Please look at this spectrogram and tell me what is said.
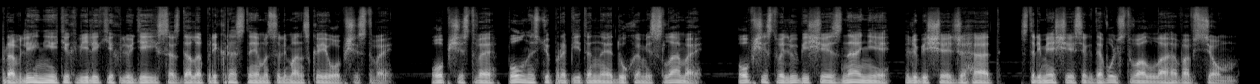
Правление этих великих людей создало прекрасное мусульманское общество. Общество, полностью пропитанное духом ислама, общество, любящее знание, любящее джихад, стремящееся к довольству Аллаха во всем.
